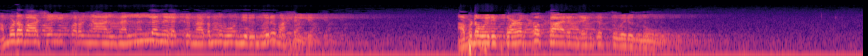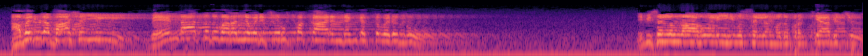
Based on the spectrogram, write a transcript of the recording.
നമ്മുടെ ഭാഷയിൽ പറഞ്ഞാൽ നല്ല നിലയ്ക്ക് നടന്നു പോന്നിരുന്ന ഒരു മഹല്ല്. അവിടെ ഒരു കുഴപ്പക്കാരൻ രംഗത്ത് വരുന്നു. അവരുടെ ഭാഷയിൽ വേണ്ടാത്തത് പറഞ്ഞ ഒരു ചെറുപ്പക്കാരൻ രംഗത്ത് വരുന്നു. നബിസല്ലാഹു അലൈഹി വസ്ല്ലം അത് പ്രഖ്യാപിച്ചു.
